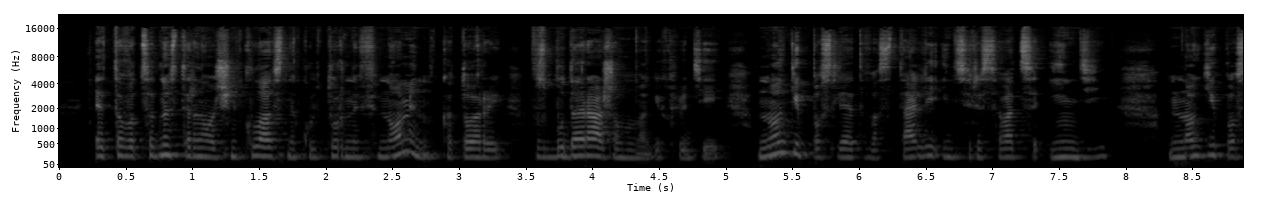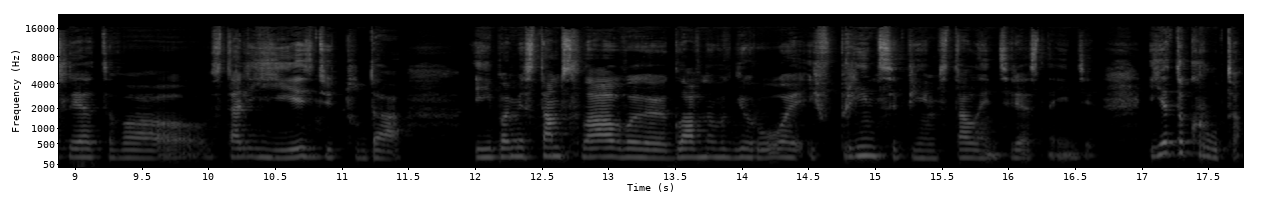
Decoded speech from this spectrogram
— это вот, с одной стороны, очень классный культурный феномен, который взбудоражил многих людей. Многие после этого стали интересоваться Индией, многие после этого стали ездить туда, и по местам славы главного героя, и в принципе им стало интересно Индия. И это круто.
